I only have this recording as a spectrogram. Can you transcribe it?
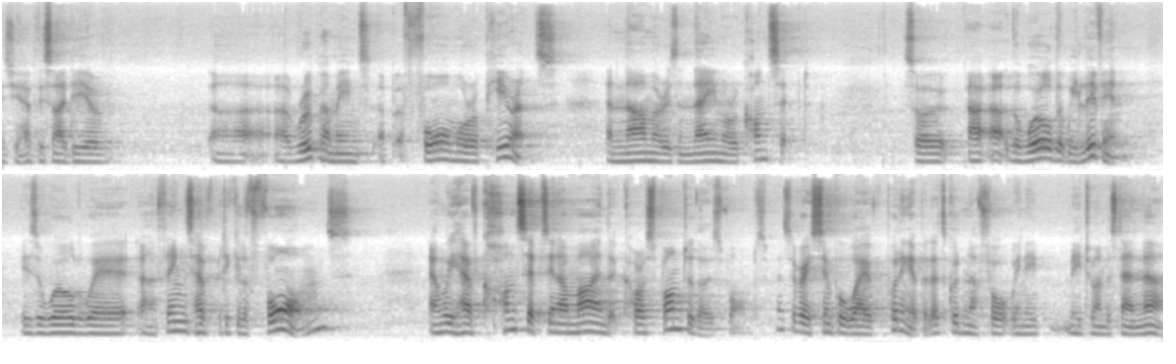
Is you have this idea of uh, uh, rupa means a, a, form or appearance, and nama is a name or a concept. So uh, uh the world that we live in is a world where uh, things have particular forms, and we have concepts in our mind that correspond to those forms. That's a very simple way of putting it, but that's good enough for what we need, need to understand now.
